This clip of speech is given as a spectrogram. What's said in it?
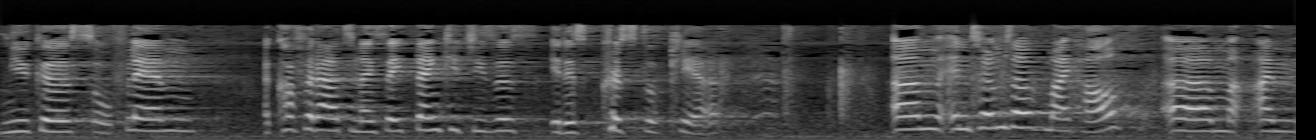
mucus or phlegm, I cough it out and I say, Thank you, Jesus. It is crystal clear. Um, in terms of my health, um, I'm,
